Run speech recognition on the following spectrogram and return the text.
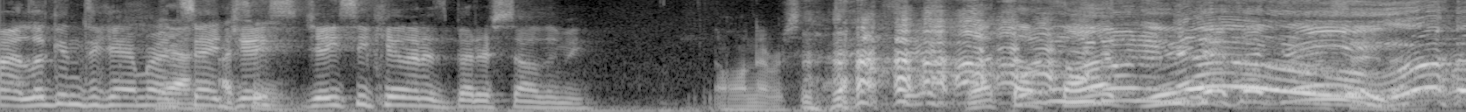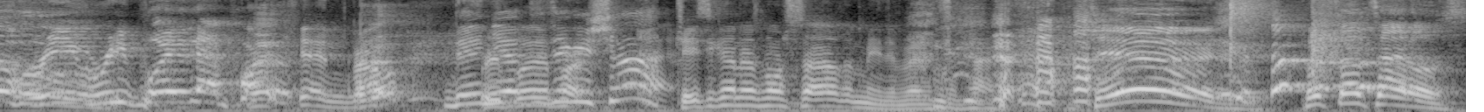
right, look into camera Yeah, and say I J- see. JC Caylen has better style than me. Oh, I'll never say that. What the then you fuck? don't You admit. Re- replay that part then, bro. Then you have to Replay take a shot. part. JC Gunn has more style than me. The better sometimes. Dude, put subtitles.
